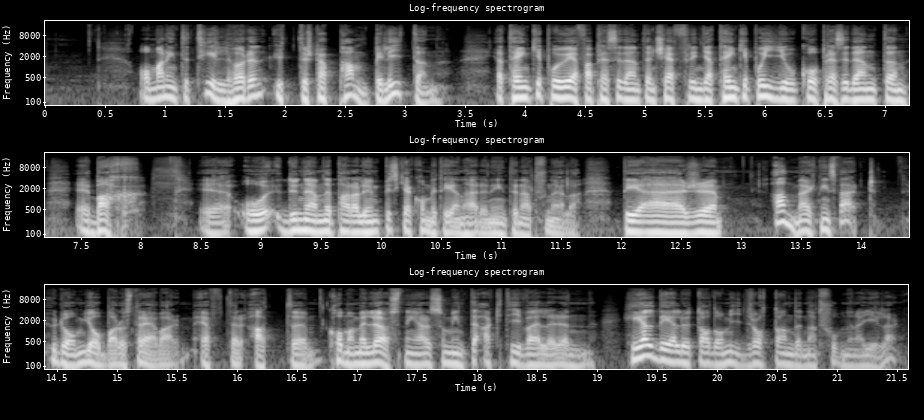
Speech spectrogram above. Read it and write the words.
om man inte tillhör den yttersta pampeliten. Jag tänker på Uefa-presidenten Schäffrin, jag tänker på IOK-presidenten eh, Bach. Eh, och du nämner paralympiska kommittén här, den internationella. Det är eh, anmärkningsvärt hur de jobbar och strävar efter att komma med lösningar som inte aktiva eller en hel del av de idrottande nationerna gillar.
